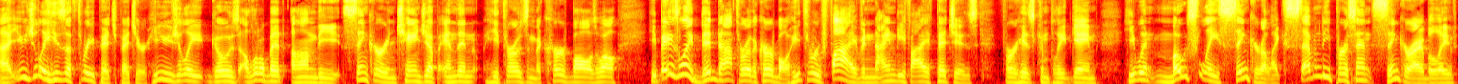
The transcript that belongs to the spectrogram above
uh, usually he's a three pitch pitcher. He usually goes a little bit on the sinker and changeup, and then he throws in the curveball as well. He basically did not throw the curveball. He threw five and 95 pitches for his complete game. He went mostly sinker, like 70% sinker, I believe,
